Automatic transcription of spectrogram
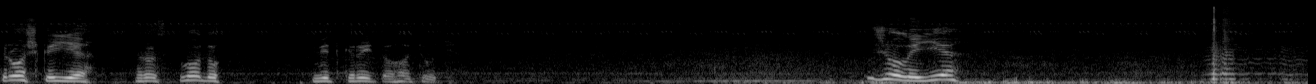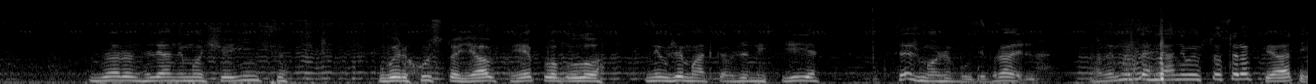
трошки є розплоду відкритого тут. Бджоли є. Зараз глянемо що інше. Вверху стояв, тепло було. Невже матка вже не сіє. Все ж може бути, правильно? Але ми заглянемо в 145-й.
